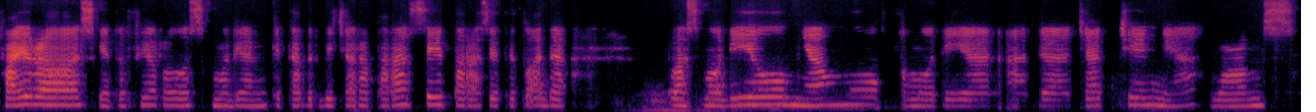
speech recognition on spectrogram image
virus gitu, virus, kemudian kita berbicara parasit, parasit itu ada plasmodium, nyamuk, kemudian ada cacing ya, worms,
